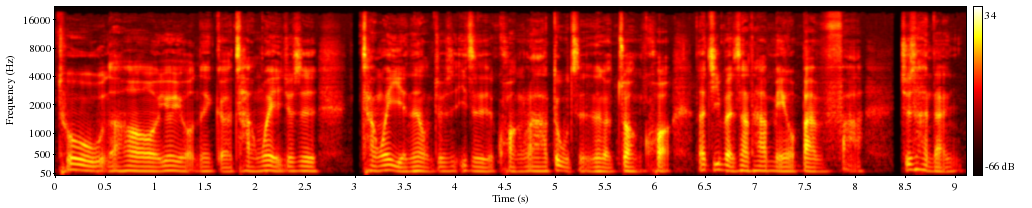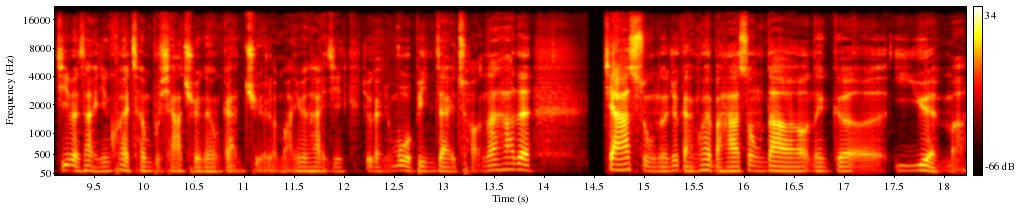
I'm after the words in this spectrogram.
吐，然后又有那个肠胃就是。肠胃炎那种就是一直狂拉肚子的那个状况，那基本上他没有办法，就是很难，基本上已经快撑不下去那种感觉了嘛，因为他已经就感觉卧病在床。那他的家属呢，就赶快把他送到那个医院嘛。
